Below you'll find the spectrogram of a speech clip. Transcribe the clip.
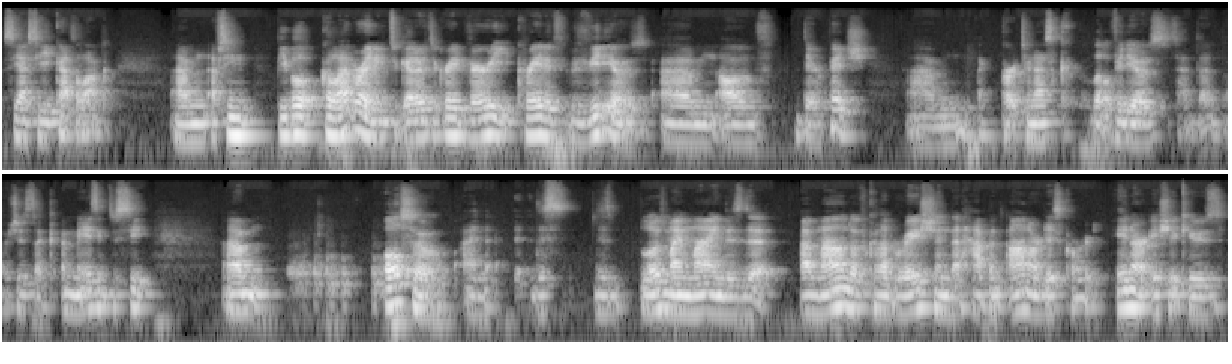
CI/CD catalog. Um, I've seen people collaborating together to create very creative videos um, of their pitch, um, like cartoonesque little videos that, that was just like amazing to see. Um, also, and this this blows my mind is the amount of collaboration that happened on our Discord in our issue queues,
